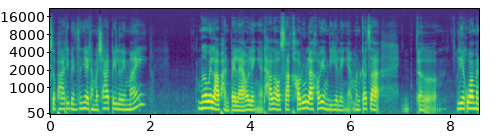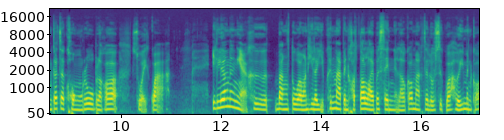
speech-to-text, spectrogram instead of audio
เสื้อผ้าที่เป็นเส้นใยธรรมชาติไปเลยไหมเมื่อเวลาผ่านไปแล้วอะไรเงี้ยถ้าเราซักเขาดูแลเขาอย่างดีอะไรเงี้ยมันก็จะเเรียกว่ามันก็จะคงรูปแล้วก็สวยกว่า อีกเรื่องหนึ่งเนี่ยคือบางตัวบางทีเราหยิบขึ้นมาเป็นคอตตอนร้อยเปอร์เซ็นต์เนี่ยเราก็มักจะรู้สึกว่าเฮ้ยมันก็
